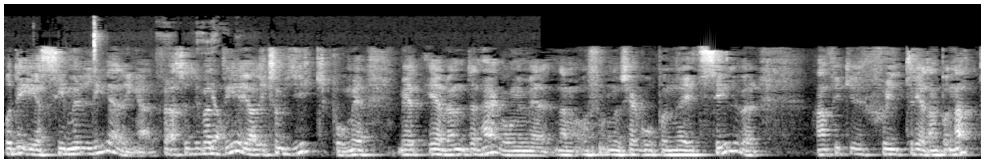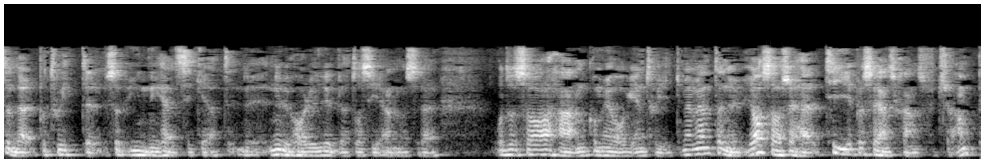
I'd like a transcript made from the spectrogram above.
Och det är simuleringar. För alltså det var ja. det jag liksom gick på med, med även den här gången med, när man, om man ska gå på Nate Silver. Han fick ju skit redan på natten där på Twitter, så in i helsike att nu, nu har du lurat oss igen och sådär. Och då sa han, kommer jag ihåg i en tweet, men vänta nu, jag sa så här, 10 chans för Trump.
